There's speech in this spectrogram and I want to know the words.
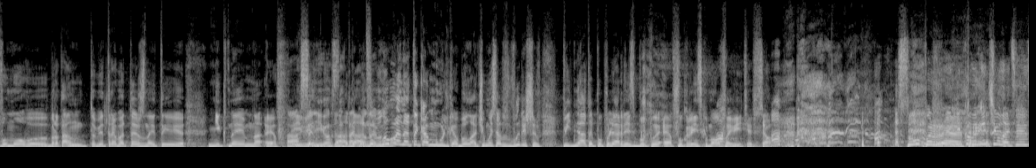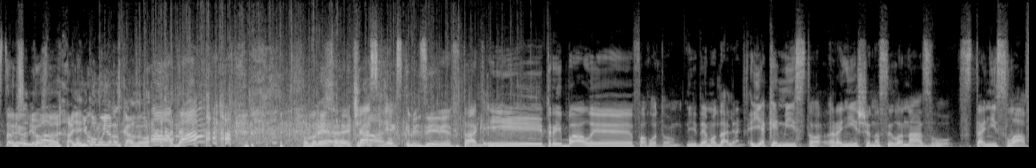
в умову, братан, тобі треба теж знайти нікнейм на F. А, серйозно? да, Так да, це, і ну, в мене така мулька була. Чомусь я вирішив підняти популярність букви F в українському алфавіті. Все. Супер! е, Ніколи не чула цю Ну, серйозно. А я нікому не розказував. А, да? Вре- е, Час ексклюзивів. Так, і три бали фаготу. Йдемо далі. Яке місто раніше носило назву Станіслав?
